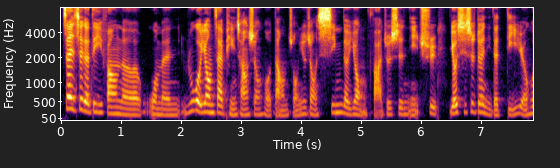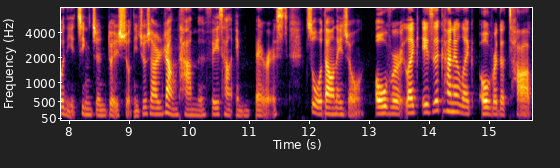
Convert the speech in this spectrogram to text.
在这个地方呢，我们如果用在平常生活当中，有种新的用法，就是你去，尤其是对你的敌人或你的竞争对手，你就是要让他们非常 embarrassed，做到那种 over，like is it kind of like over the top？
